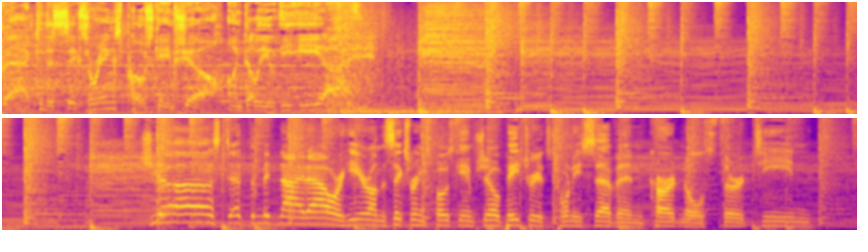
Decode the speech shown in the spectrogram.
Back to the Six Rings postgame show on WEEI. Just at the midnight hour here on the Six Rings postgame show, Patriots 27, Cardinals 13.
